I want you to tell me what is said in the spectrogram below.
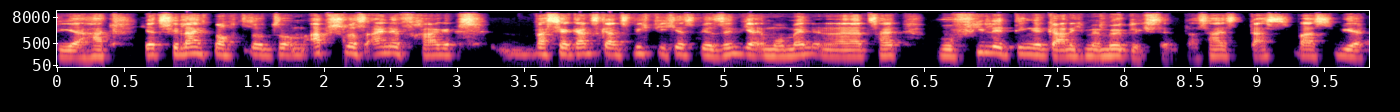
die er hat. Jetzt vielleicht noch so zum Abschluss eine Frage, was ja ganz, ganz wichtig ist. Wir sind ja im Moment in einer Zeit, wo viele Dinge gar nicht mehr möglich sind. Das heißt, das, was wir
